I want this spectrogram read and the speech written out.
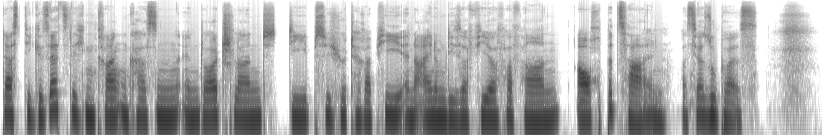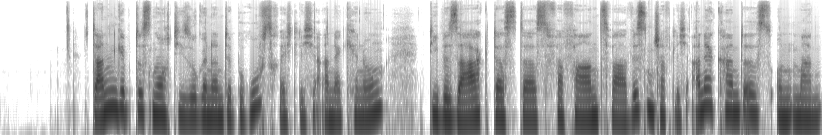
dass die gesetzlichen Krankenkassen in Deutschland die Psychotherapie in einem dieser vier Verfahren auch bezahlen, was ja super ist. Dann gibt es noch die sogenannte berufsrechtliche Anerkennung, die besagt, dass das Verfahren zwar wissenschaftlich anerkannt ist und man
